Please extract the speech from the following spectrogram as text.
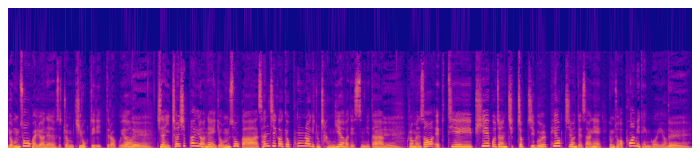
염소 관련해서 좀 기록들이 있더라고요. 네. 지난 2018년에 염소가 산지 가격 폭락이 좀 장기화가 됐습니다. 네. 그러면서 FTA 피해 보전 직접 지불 폐업 지원 대상에 염소가 포함이 된 거예요. 네.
